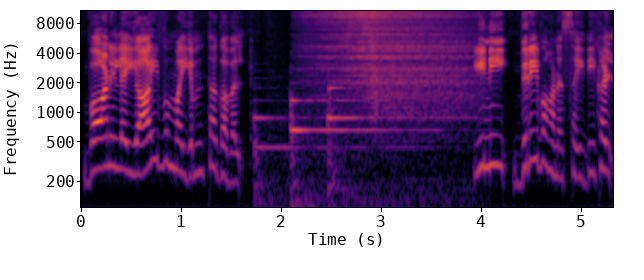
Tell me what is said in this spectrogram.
வானிலை ஆய்வு மையம் தகவல். இனி விரிவான செய்திகள்.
